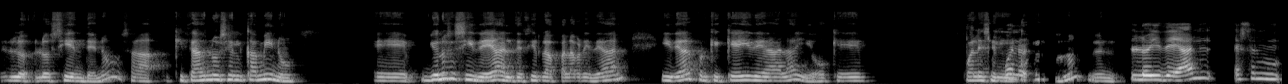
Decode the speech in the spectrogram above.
lo, lo siente, ¿no? O sea, quizás no es el camino, eh, yo no sé si ideal, decir la palabra ideal, ideal porque ¿qué ideal hay o qué, cuál es el Bueno, correcto, ¿no? El- lo ideal es el-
